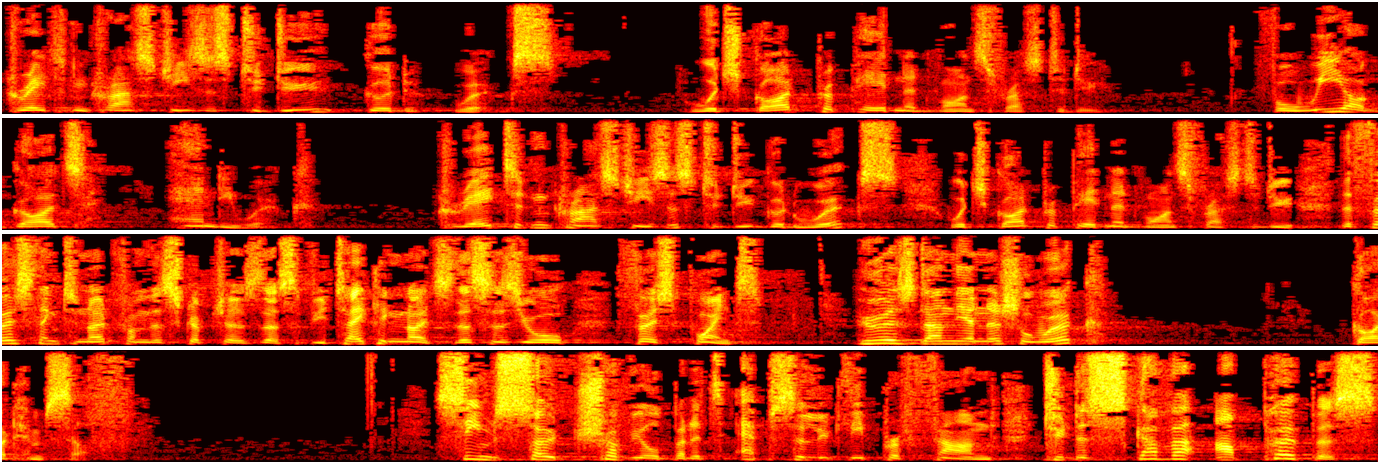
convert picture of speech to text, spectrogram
created in Christ Jesus to do good works, which God prepared in advance for us to do. For we are God's handiwork, created in Christ Jesus to do good works, which God prepared in advance for us to do. The first thing to note from the scripture is this. If you're taking notes, this is your first point. Who has done the initial work? God Himself. Seems so trivial, but it's absolutely profound. To discover our purpose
